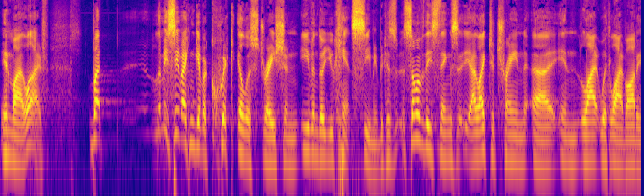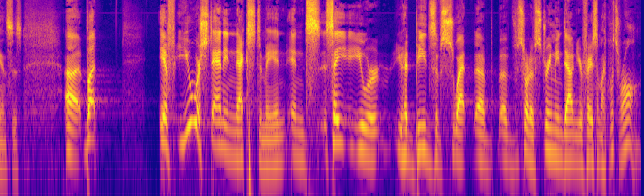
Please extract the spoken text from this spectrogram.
in my life. But let me see if I can give a quick illustration, even though you can't see me, because some of these things I like to train uh, in live, with live audiences. Uh, but if you were standing next to me and, and say you were you had beads of sweat uh, of sort of streaming down your face, I'm like, what's wrong?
